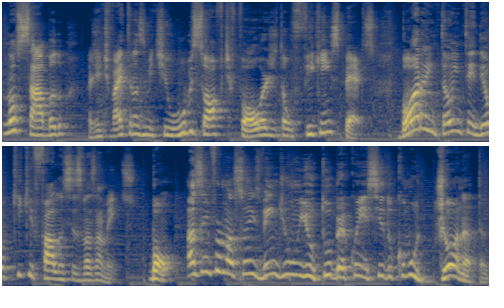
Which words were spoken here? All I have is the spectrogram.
no sábado. A gente vai transmitir o Ubisoft Forward, então fiquem espertos. Bora então entender o que, que falam esses vazamentos. Bom, as informações vêm de um youtuber conhecido como Jonathan,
